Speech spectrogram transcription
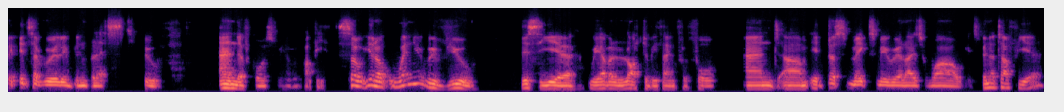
the kids have really been blessed too. And of course, we have a puppy. So, you know, when you review this year, we have a lot to be thankful for. And um, it just makes me realize, wow, it's been a tough year.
